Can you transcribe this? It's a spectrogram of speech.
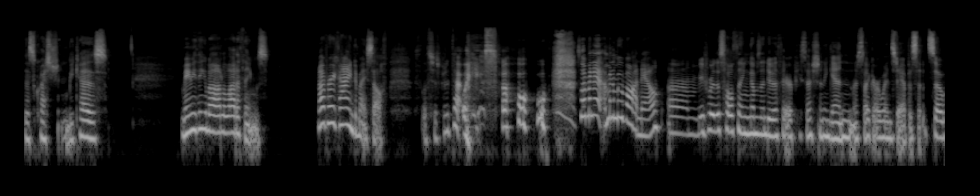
this question, because it made me think about a lot of things. not very kind to myself let's just put it that way. So, so I'm gonna I'm gonna move on now. Um, before this whole thing comes into a therapy session again, it's like our Wednesday episode. So,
